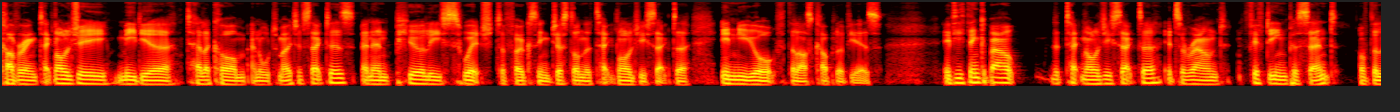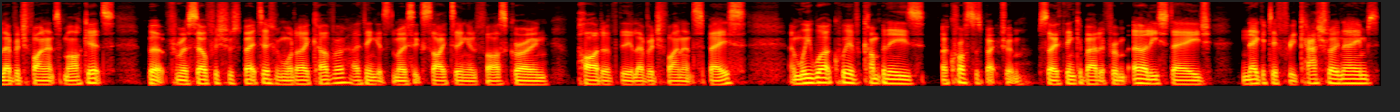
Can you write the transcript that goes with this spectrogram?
covering technology, media, telecom, and automotive sectors, and then purely switched to focusing just on the technology sector in New York for the last couple of years. If you think about the technology sector, it's around 15% of the leverage finance markets. But from a selfish perspective, from what I cover, I think it's the most exciting and fast growing part of the leverage finance space. And we work with companies across the spectrum. So think about it from early stage, negative free cash flow names,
